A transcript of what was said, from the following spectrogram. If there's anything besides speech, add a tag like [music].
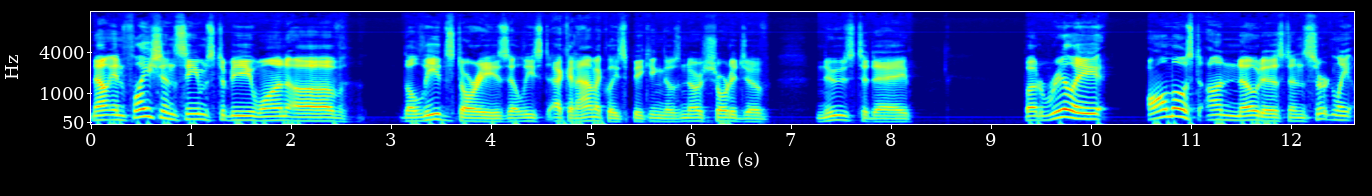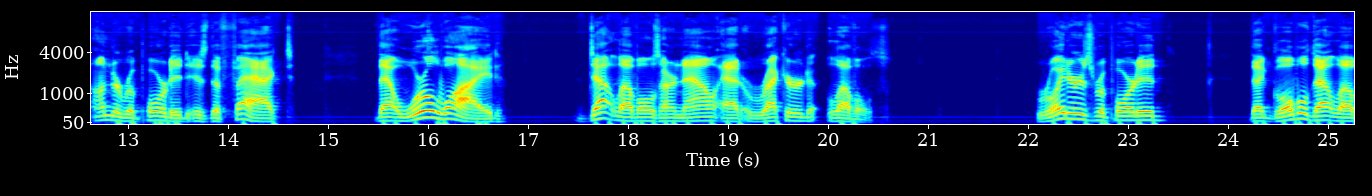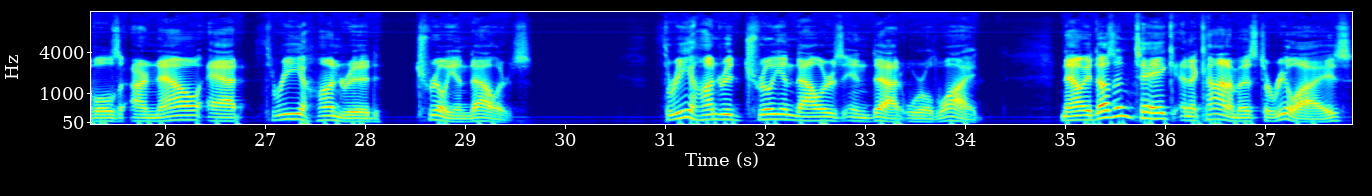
Now, inflation seems to be one of the lead stories, at least economically speaking. There's no shortage of news today. But really, almost unnoticed and certainly underreported is the fact that worldwide debt levels are now at record levels. Reuters reported that global debt levels are now at $300 trillion. $300 trillion in debt worldwide. Now, it doesn't take an economist to realize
